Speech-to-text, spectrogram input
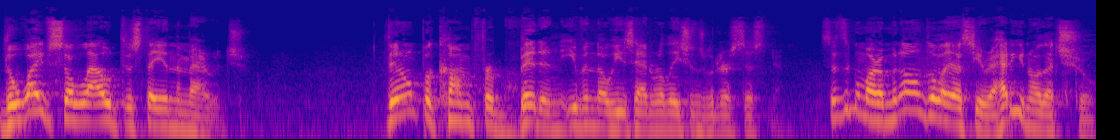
the wife's allowed to stay in the marriage. They don't become forbidden even though he's had relations with her sister. Says the Gemara, how do you know that's true?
